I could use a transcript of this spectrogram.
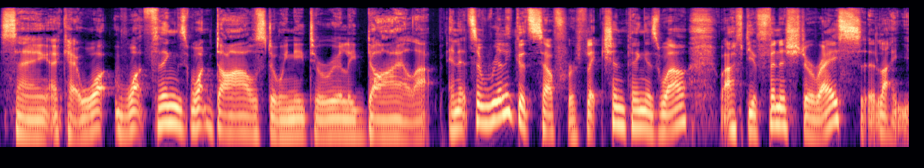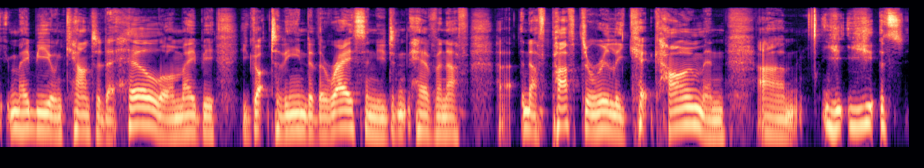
saying, okay, what, what things, what dials do we need to really dial up? And it's a really good self reflection thing as well. After you've finished a race, like maybe you encountered a hill or maybe you got to the end of the race and you didn't have enough, uh, enough puff to really kick home. And um, you, you, it's,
